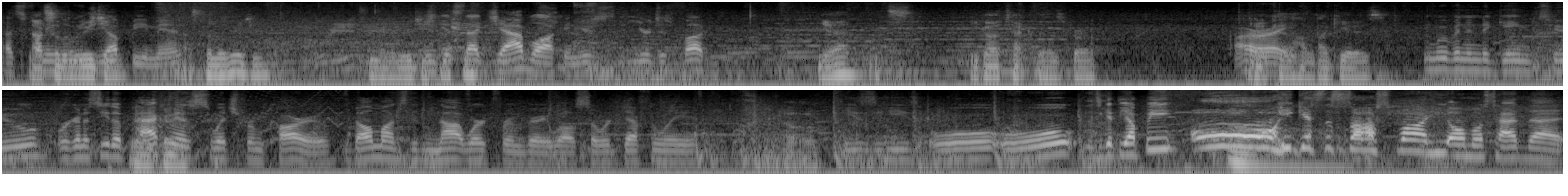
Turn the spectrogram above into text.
that's funny That's Luigi, Luigi. upbeat man. That's the Luigi. And the Luigi He gets special. that jab lock and you're just, you're just fucked. Yeah, it's... You gotta tech those, bro. All I don't right, care how laggy it is. Moving into game two, we're gonna see the Pac-Man switch from Karu. Belmont's did not work for him very well, so we're definitely Uh-oh. he's he's oh oh does he get the uppy? Oh, he gets the soft spot. He almost had that,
